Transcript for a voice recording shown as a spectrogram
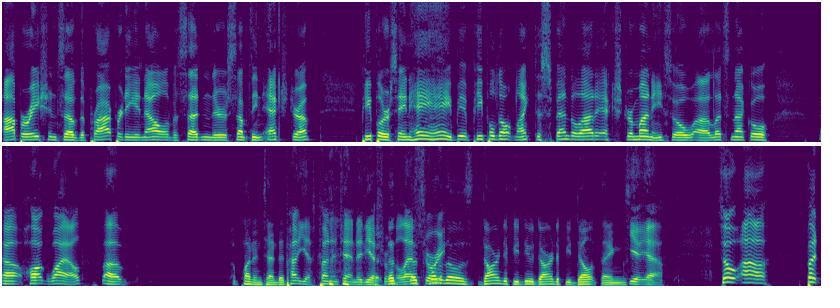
operations of the property, and now all of a sudden there's something extra. People are saying, "Hey, hey, people don't like to spend a lot of extra money, so uh, let's not go uh, hog wild." Uh, pun intended. Pun, yes, pun intended. Yes, from that, the last that's story. one of those darned if you do, darned if you don't things. Yeah, yeah. So, uh, but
